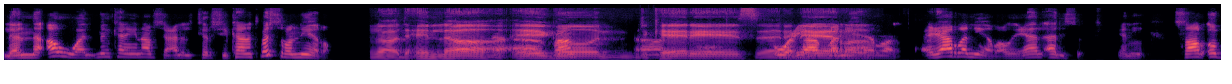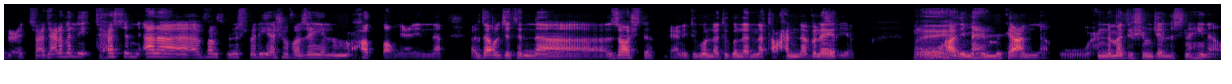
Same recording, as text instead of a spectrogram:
لأن أول من كان ينافسه على الكرسي كانت بس رنيرا لا دحين لا. آه، ايجون آه. جيكيريس وعيال رنيرا عيال رنيرا وعيال أليسون. يعني صار أبعد. فتعرف اللي تحس إن أنا فهمت بالنسبة لي أشوفه زي المحطم يعني إنه لدرجة إن زوجته يعني تقول له تقول له إن ترى إحنا فاليريان. إيه. وهذه ما هي مكاننا وحنا ما أدري شو مجلسنا هنا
